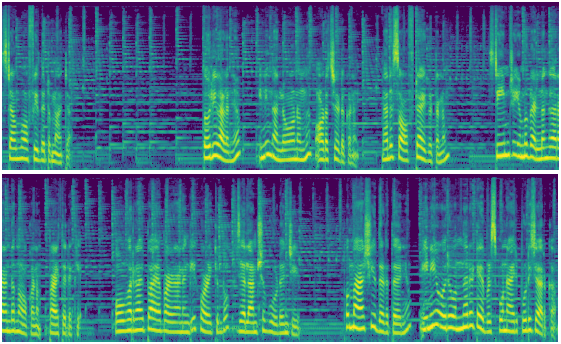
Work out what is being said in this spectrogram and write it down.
സ്റ്റവ് ഓഫ് ചെയ്തിട്ട് മാറ്റാം. തൊലി കളഞ്ഞ് ഇനി നല്ലോണം ഒന്ന് ഉടച്ചെടുക്കണം. നല്ല സോഫ്റ്റ് ആയി കിട്ടണം. സ്റ്റീം ചെയ്യുമ്പോൾ വെള്ളം കയറാണ്ട് നോക്കണം പഴത്തിലേക്ക്. ഓവർ ആയ പഴമാണെങ്കിൽ കുഴയ്ക്കുമ്പോൾ ജലാംശം കൂടുകയും ചെയ്യും. അപ്പോൾ മാഷ് ചെയ്തെടുത്ത് കഴിഞ്ഞു. ഇനി ഒരു ഒന്നര ടേബിൾ സ്പൂൺ അരിപ്പൊടി ചേർക്കാം.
